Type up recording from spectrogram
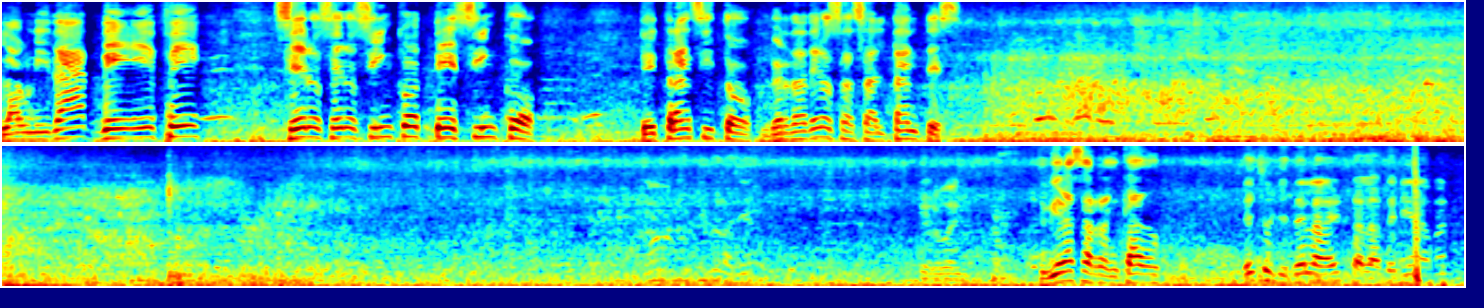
La unidad DF 005T5 de tránsito, verdaderos asaltantes. No, no quiso la hacer. Pero bueno. Te hubieras arrancado. De hecho, quité la esta, la tenía en la mano.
